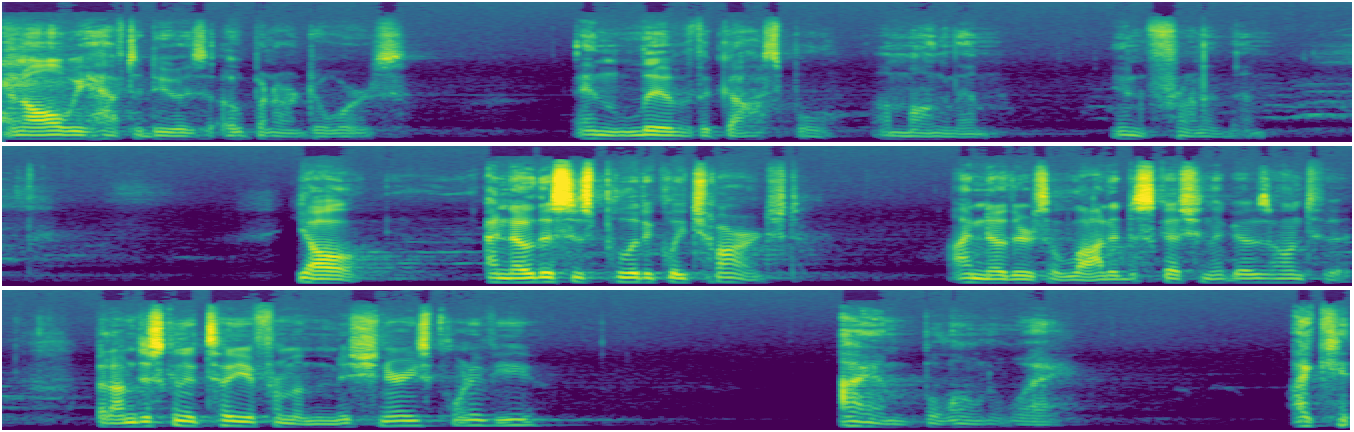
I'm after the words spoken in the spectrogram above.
And all we have to do is open our doors and live the gospel among them, in front of them. Y'all, I know this is politically charged. I know there's a lot of discussion that goes on to it. But I'm just going to tell you from a missionary's point of view, I am blown away. I, can,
